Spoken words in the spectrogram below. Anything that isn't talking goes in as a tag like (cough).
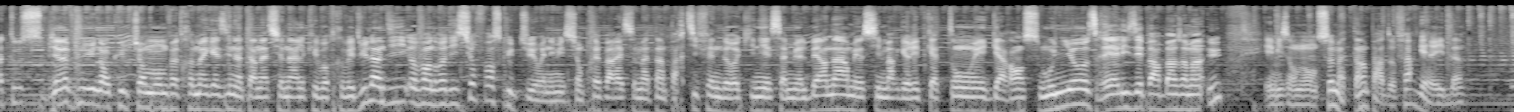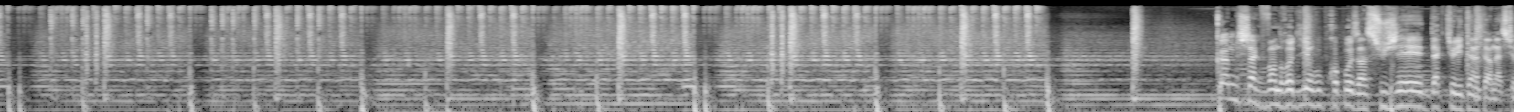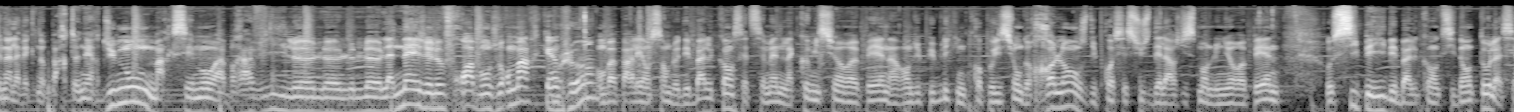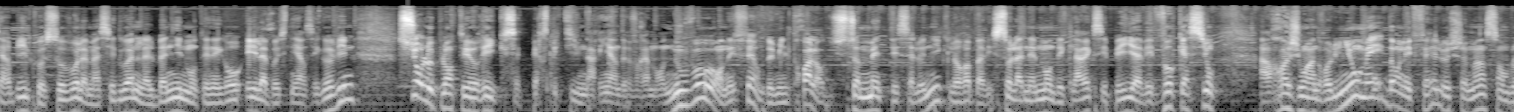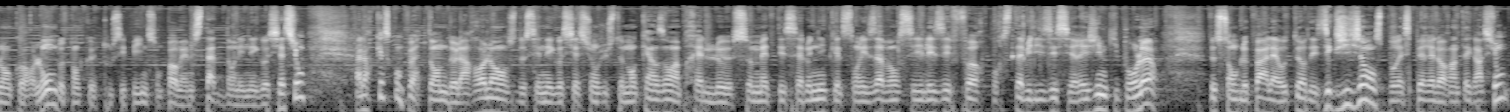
À tous, bienvenue dans Culture Monde, votre magazine international que vous retrouvez du lundi au vendredi sur France Culture. Une émission préparée ce matin par Tiffaine de Requigny et Samuel Bernard, mais aussi Marguerite Caton et Garance Munoz, réalisée par Benjamin Hu et mise en nom ce matin par Dauphar Guéride. Comme chaque vendredi, on vous propose un sujet d'actualité internationale avec nos partenaires du monde. Marc Semo a bravi le, le, le, la neige et le froid. Bonjour Marc. Bonjour. On va parler ensemble des Balkans. Cette semaine, la Commission européenne a rendu public une proposition de relance du processus d'élargissement de l'Union européenne aux six pays des Balkans occidentaux, la Serbie, le Kosovo, la Macédoine, l'Albanie, le Monténégro et la Bosnie-Herzégovine. Sur le plan théorique, cette perspective n'a rien de vraiment nouveau. En effet, en 2003, lors du sommet de Thessalonique, l'Europe avait solennellement déclaré que ces pays avaient vocation à rejoindre l'Union, mais dans les faits, le chemin semble encore long, d'autant que tous ces pays ne sont pas au même stade dans les négociations. Alors qu'est-ce qu'on peut attendre de la relance de ces négociations, justement 15 ans après le sommet de Thessalonique? Quelles sont les avancées, les efforts pour stabiliser ces régimes qui, pour l'heure, ne semblent pas à la hauteur des exigences pour espérer leur intégration?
